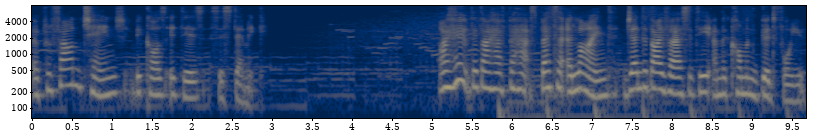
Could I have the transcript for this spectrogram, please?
a profound change because it is systemic. I hope that I have perhaps better aligned gender diversity and the common good for you,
